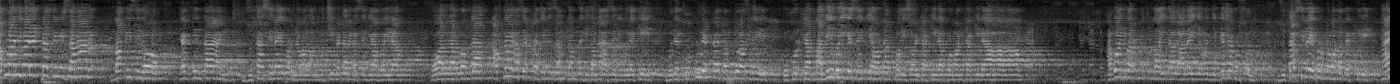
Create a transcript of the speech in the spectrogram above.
আবু একটা জিনিস জানার বাকি ছিল। একদিন তাই জুতা সেলাই করনেওয়ালা মচি বেটার কাছে গিয়া হইলাম ও আপনার কাছে একটা জিনিস জানতাম, দেখি জানা আছেনি বলে কি? বলে, কুকুর একটা জন্তু আছে, কুকুরটা বালি হয়ে গেছে গিয়া ওটার পরিচয়টা কিলা প্রমাণটা কিলা আবু হানিফা রহমতুল্লাহ তাআলা আলাইহি যখন জিজ্ঞাসা করছেন, জুতা সিলাই করনেওয়ালা ব্যক্তিরে তাই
